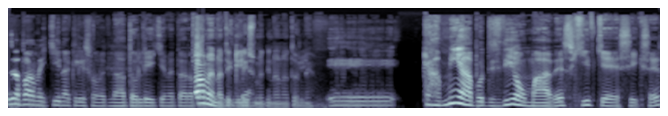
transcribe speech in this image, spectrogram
Δεν θα πάμε εκεί να κλείσουμε με την Ανατολή και μετά να Πάμε να την δυτικά. κλείσουμε την Ανατολή. Ε, καμία από τις δύο ομάδες, Heat και Sixers,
